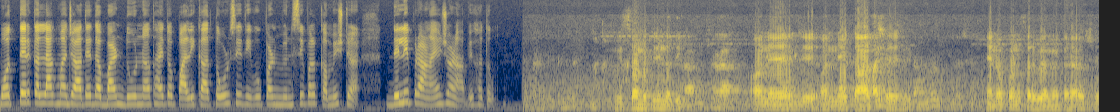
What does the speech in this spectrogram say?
બોતેર કલાકમાં જાતે દબાણ દૂર ન થાય તો પાલિકા તોડશે તેવું પણ મ્યુનિસિપલ કમિશનર દિલીપ રાણાએ જણાવ્યું હતું. વિશ્વામિત્રી નદી અને જે અન્ય કાંચ છે, એનો પણ સર્વે અમે કરાયો છે.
